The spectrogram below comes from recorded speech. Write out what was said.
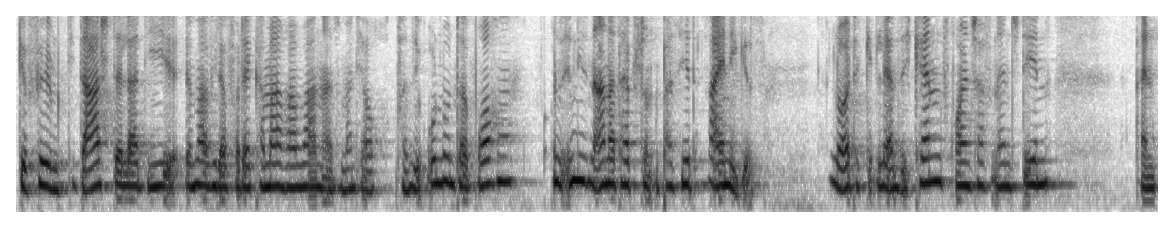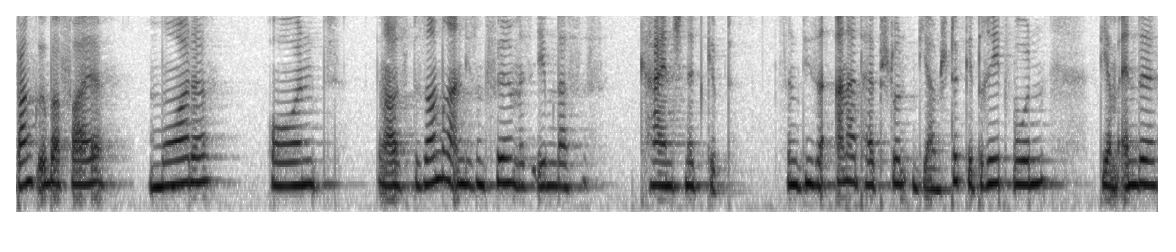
gefilmt. Die Darsteller, die immer wieder vor der Kamera waren, also manche auch quasi ununterbrochen. Und in diesen anderthalb Stunden passiert einiges. Leute lernen sich kennen, Freundschaften entstehen, ein Banküberfall, Morde und Genau, das Besondere an diesem Film ist eben, dass es keinen Schnitt gibt. Es sind diese anderthalb Stunden, die am Stück gedreht wurden, die am Ende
